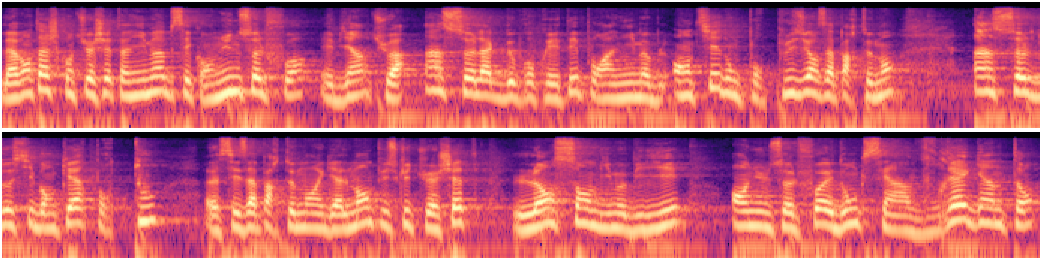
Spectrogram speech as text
L'avantage quand tu achètes un immeuble, c'est qu'en une seule fois, eh tu as un seul acte de propriété pour un immeuble entier, donc pour plusieurs appartements, un seul dossier bancaire pour tous euh, ces appartements également, puisque tu achètes l'ensemble immobilier en une seule fois. Et donc, c'est un vrai gain de temps,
